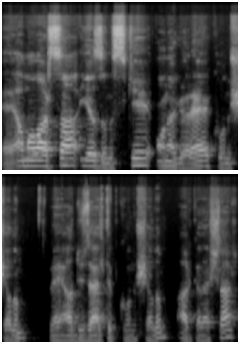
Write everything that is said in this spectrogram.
Ee, ama varsa yazınız ki ona göre konuşalım veya düzeltip konuşalım arkadaşlar.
